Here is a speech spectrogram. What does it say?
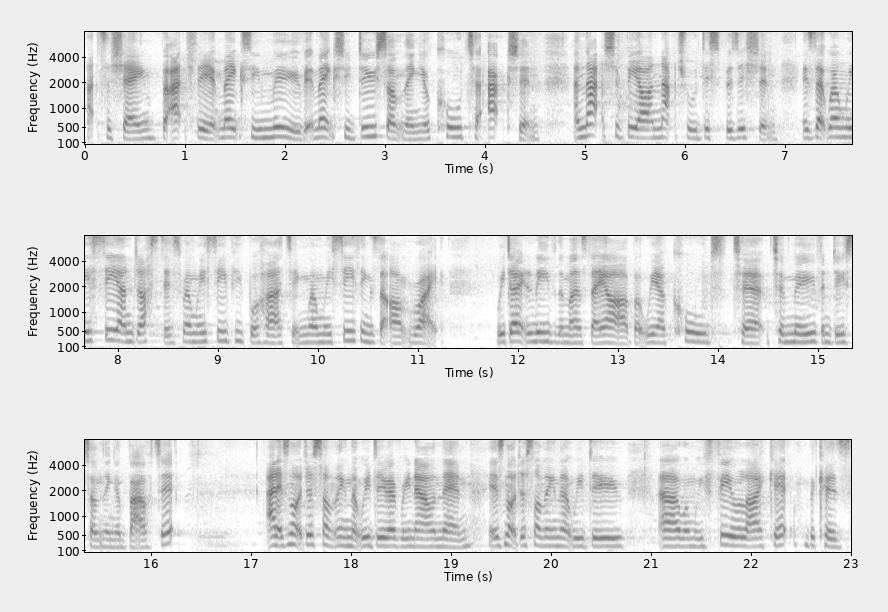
that's a shame, but actually it makes you move, it makes you do something, you're called to action. And that should be our natural disposition, is that when we see injustice, when we see people hurting, when we see things that aren't right, we don't leave them as they are, but we are called to, to move and do something about it. And it's not just something that we do every now and then. It's not just something that we do uh, when we feel like it, because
